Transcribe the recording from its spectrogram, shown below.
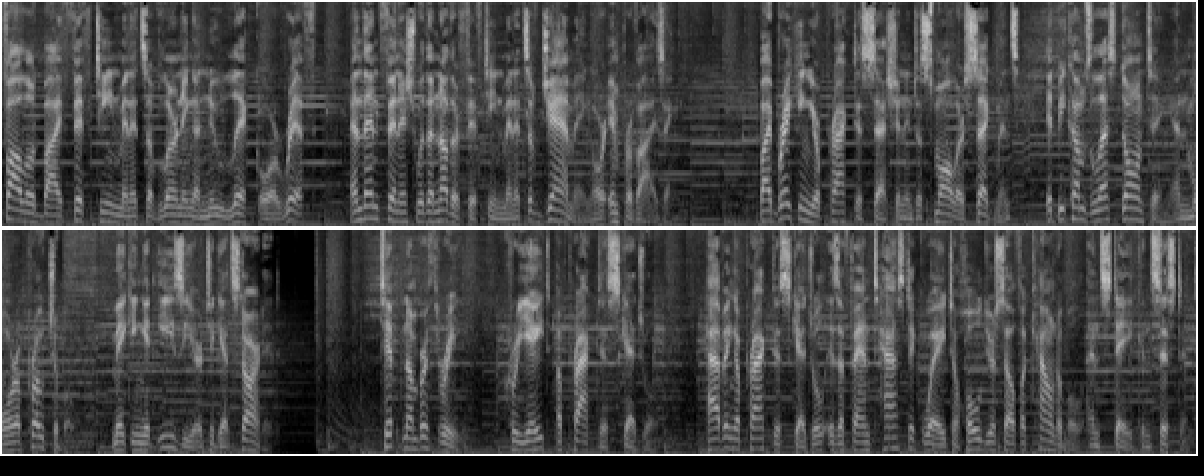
followed by 15 minutes of learning a new lick or riff, and then finish with another 15 minutes of jamming or improvising. By breaking your practice session into smaller segments, it becomes less daunting and more approachable, making it easier to get started. Tip number three, create a practice schedule. Having a practice schedule is a fantastic way to hold yourself accountable and stay consistent.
